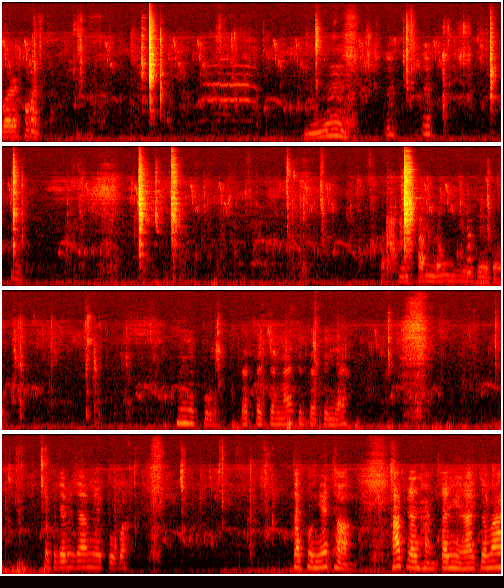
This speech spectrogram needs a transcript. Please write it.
บ่ได้ฮอดอืมมันต่ำลงอยู่เด้อดอกมันจะปลูกแต่แต่จะไม้จนจะเป็นยา จะไปจะไม่ใช่ไม่ปลูกปะแต่ผมเนี่ยเถอะพับจะหันกันอย่างไรก็ว่า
